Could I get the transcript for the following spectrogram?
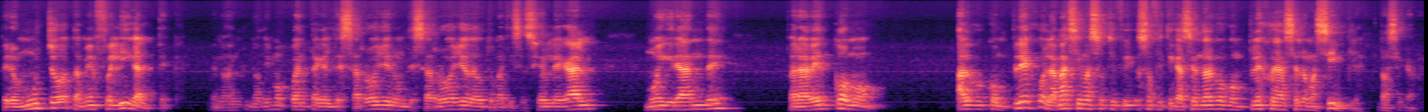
pero mucho también fue LegalTech. Nos, nos dimos cuenta que el desarrollo era un desarrollo de automatización legal muy grande para ver cómo algo complejo, la máxima sofisticación de algo complejo es hacerlo más simple, básicamente.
